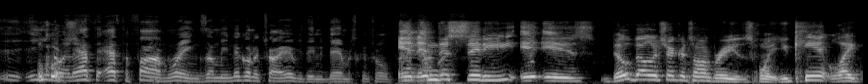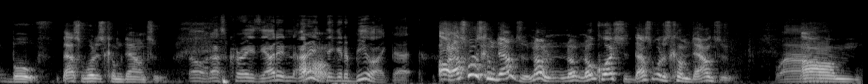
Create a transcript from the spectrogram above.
You, you Of know, course. and after after five rings, I mean, they're going to try everything to damage control. And in this city, it is Bill Belichick or Tom Brady at this point. You can't like both. That's what it's come down to. oh, that's crazy. I didn't I didn't Oh. think it'd be like that. Oh, that's what it's come down to. No, no, no question. That's what it's come down to. Wow. Um,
